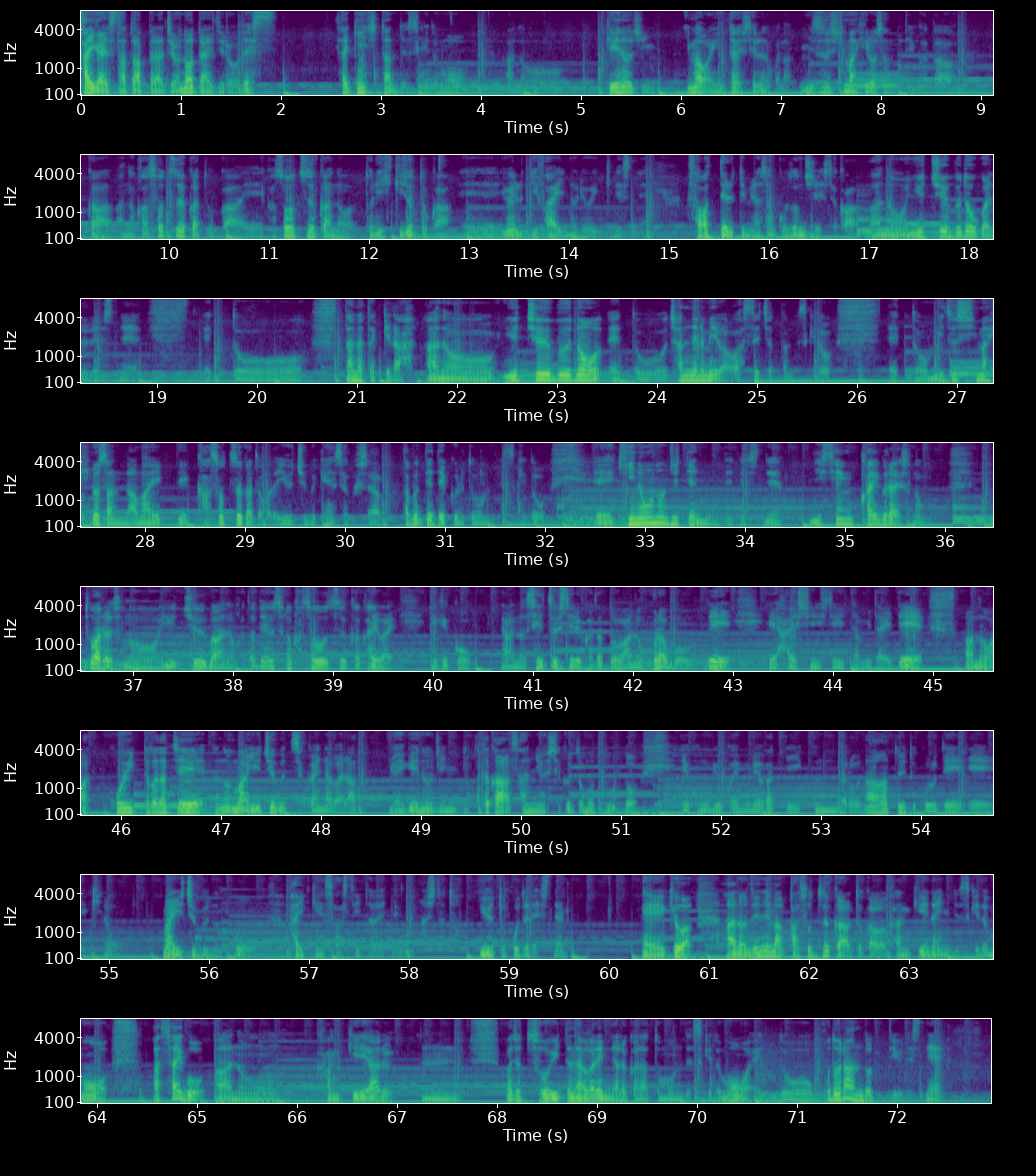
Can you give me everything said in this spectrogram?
海外スタートアップラジオの大二郎です。最近知ったんですけども、あの、芸能人、今は引退してるのかな？水島ひろさんっていう方が、あの仮想通貨とか、えー仮想通貨の取引所とか、えーいわゆる DeFi の領域ですね、触ってるって皆さんご存知でしたか？あの、YouTube 動画でですね、えっと、なんだったっけな、あの、YouTube の、えっと、チャンネル名は忘れちゃったんですけど、えっと、水島ひろさんの名前で仮想通貨とかで YouTube 検索したら多分出てくると思うんですけど、えー昨日の時点でですね、2000回ぐらいその、とあるその YouTuber の方で、その仮想通貨界隈、えー結構あの精通している方とあのコラボで、配信していたみたいで、あのあこういった形であの、まあ、YouTube 使いながら、芸能人の方が参入してくるともっともっと、えこの業界盛り上がっていくんだろうなというところで、えー昨日、まあ、YouTube の方を拝見させていただいておりましたというところでですね、えー今日はあの全然まあ仮想通貨とかは関係ないんですけども、まあ、最後、あの関係ある、うんまあ、ちょっとそういった流れになるかなと思うんですけども、えっと、コドランドっていうですね、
